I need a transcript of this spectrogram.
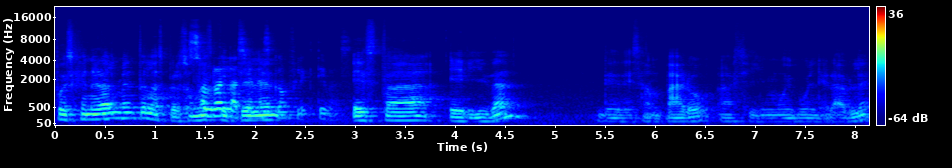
Pues generalmente las personas Son relaciones conflictivas. esta herida de desamparo así muy vulnerable,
